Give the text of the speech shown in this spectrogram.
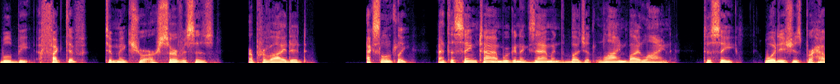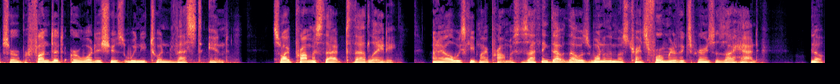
will be effective to make sure our services are provided excellently. At the same time, we're going to examine the budget line by line to see what issues perhaps are overfunded or what issues we need to invest in. So I promised that to that lady, and I always keep my promises. I think that that was one of the most transformative experiences I had. You know,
